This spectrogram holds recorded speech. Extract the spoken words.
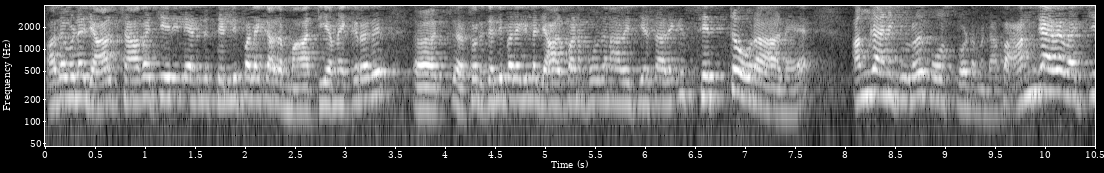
அதை விட யாழ் சாவச்சேரியில இருந்து தெல்லிப்பளைக்கு அதை மாற்றி அமைக்கிறது சாரி தெல்லிப்பளைக்கு யாழ்ப்பாணம் போதனா வைத்தியசாலைக்கு செத்த ஒரு ஆளை அங்க அனுப்பி விடுறது போஸ்ட்மார்ட்டம் அப்ப அங்காவே வச்சு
